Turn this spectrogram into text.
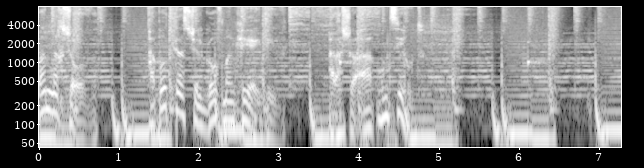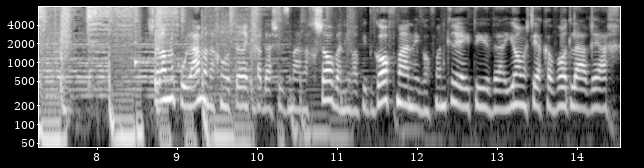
זמן לחשוב, הפודקאסט של גופמן קריאייטיב, על השראה ומציאות. שלום לכולם, אנחנו בפרק חדש של זמן לחשוב, אני רבית גופמן מגופמן קריאייטיב, והיום יש לי הכבוד לארח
